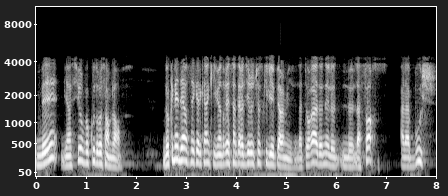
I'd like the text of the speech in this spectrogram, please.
mais bien sûr beaucoup de ressemblances. Donc Neder, c'est quelqu'un qui viendrait s'interdire une chose qui lui est permise. La Torah a donné la force à la bouche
